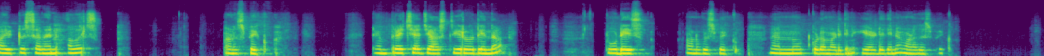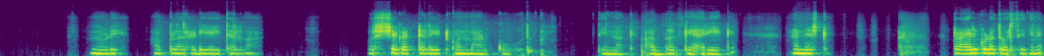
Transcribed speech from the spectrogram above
ಫೈವ್ ಟು ಸೆವೆನ್ ಅವರ್ಸ್ ಒಣಗಿಸ್ಬೇಕು ಟೆಂಪ್ರೇಚರ್ ಜಾಸ್ತಿ ಇರೋದ್ರಿಂದ ಟೂ ಡೇಸ್ ಒಣಗಿಸ್ಬೇಕು. ನಾನು ನೋಟ್ ಕೂಡ ಮಾಡಿದ್ದೀನಿ, ಎರಡು ದಿನ ಒಣಗಿಸ್ಬೇಕು. ನೋಡಿ ಹಪ್ಪಳ ರೆಡಿ ಆಯ್ತಲ್ವಾ ವರ್ಷಗಟ್ಟಲೆ ಇಟ್ಕೊಂಡು ಮಾಡ್ಕೋಬೋದು. ತಿನ್ನೋಕ್ಕೆ ಹಬ್ಬಕ್ಕೆ, ಹರಿಯೋಕ್ಕೆ. ನಾನೆಷ್ಟು ಟ್ರಯಲ್ ಕೂಡ ತೋರಿಸಿದ್ದೀನಿ.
